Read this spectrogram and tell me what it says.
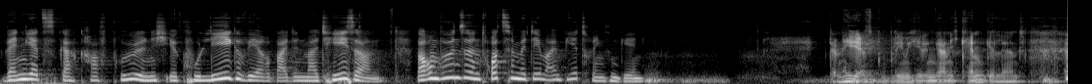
wenn jetzt Graf Brühl nicht Ihr Kollege wäre bei den Maltesern, warum würden Sie denn trotzdem mit dem ein Bier trinken gehen? Dann hätte ich das Problem, ich hätte ihn gar nicht kennengelernt.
